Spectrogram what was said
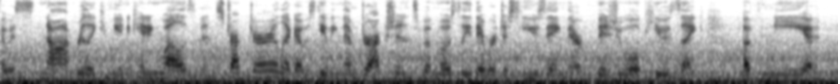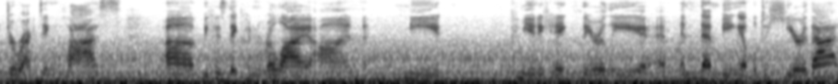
I was not really communicating well as an instructor. Like I was giving them directions, but mostly they were just using their visual cues, like of me directing class um, because they couldn't rely on me communicating clearly and them being able to hear that.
